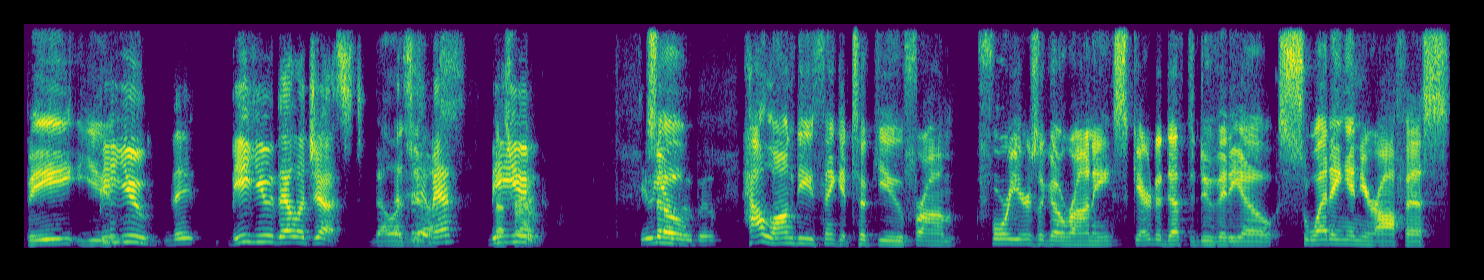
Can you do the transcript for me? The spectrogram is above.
Be you. Be you. They be you. They'll adjust. They'll That's adjust. it, man. Be That's you. right. Do So- you. How long do you think it took you from four years ago, Ronnie, scared to death to do video, sweating in your office,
